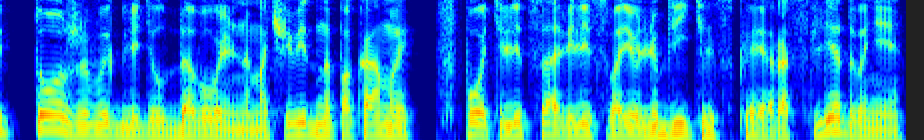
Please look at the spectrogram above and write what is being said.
Друппи тоже выглядел довольным. Очевидно, пока мы в поте лица вели свое любительское расследование,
